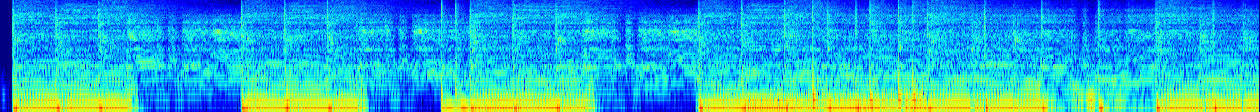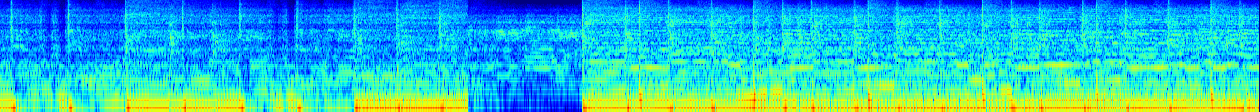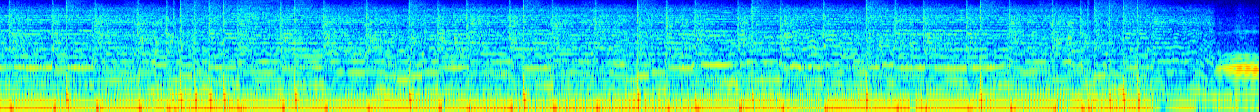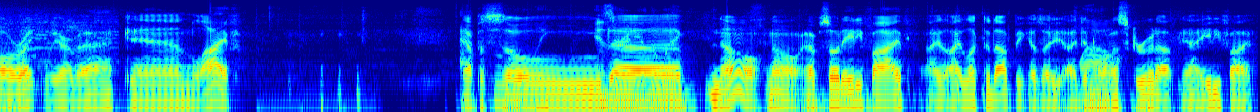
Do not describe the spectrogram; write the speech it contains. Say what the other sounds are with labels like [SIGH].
Absolutely. episode Is there any other uh, way? no, no, episode 85. I, I looked it up because I, I didn't Wow. want to screw it up. Yeah, 85.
